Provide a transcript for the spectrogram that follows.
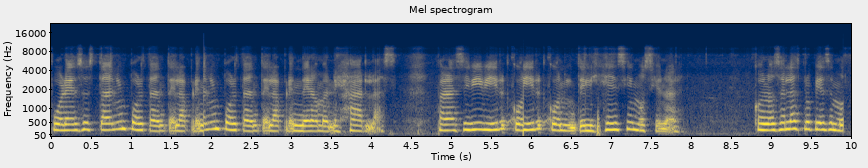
Por eso es tan importante el, aprender, tan importante el aprender a manejarlas, para así vivir con inteligencia emocional. Conocer las propias emociones,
